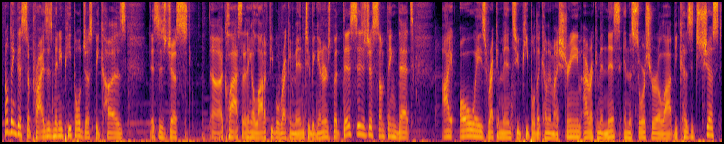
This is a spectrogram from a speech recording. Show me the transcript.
I don't think this surprises many people just because this is just uh, a class that I think a lot of people recommend to beginners, but this is just something that I always recommend to people that come in my stream. I recommend this and the Sorcerer a lot because it's just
